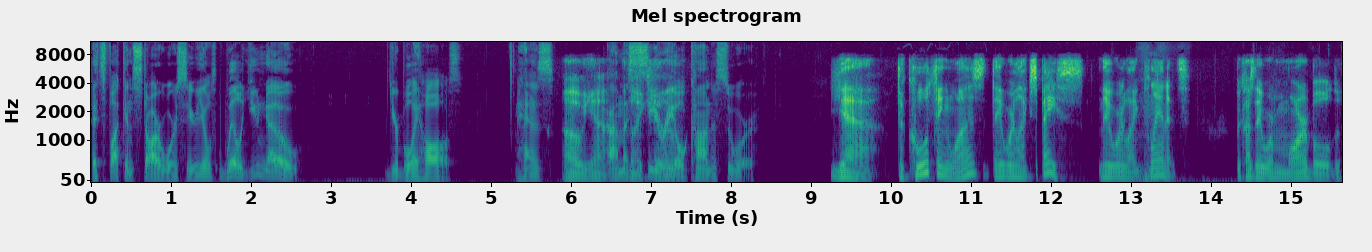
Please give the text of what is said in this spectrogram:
It's fucking Star Wars cereal. Will you know your boy Halls has? Oh yeah, I'm a like, cereal um, connoisseur. Yeah. The cool thing was they were like space. They were like Mhm. planets because they were marbled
